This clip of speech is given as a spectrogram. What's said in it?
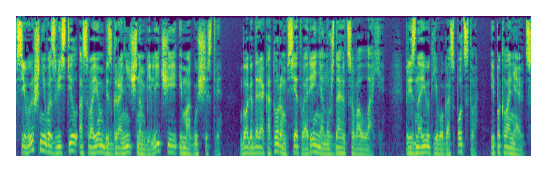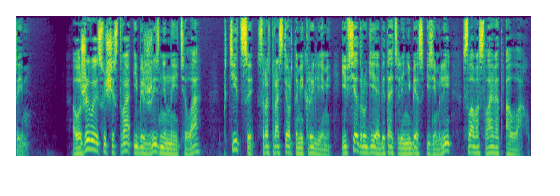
Всевышний возвестил о своем безграничном величии и могуществе – благодаря которым все творения нуждаются в Аллахе, признают Его господство и поклоняются Ему. Лживые существа и безжизненные тела, птицы с распростертыми крыльями и все другие обитатели небес и земли славославят Аллаху.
